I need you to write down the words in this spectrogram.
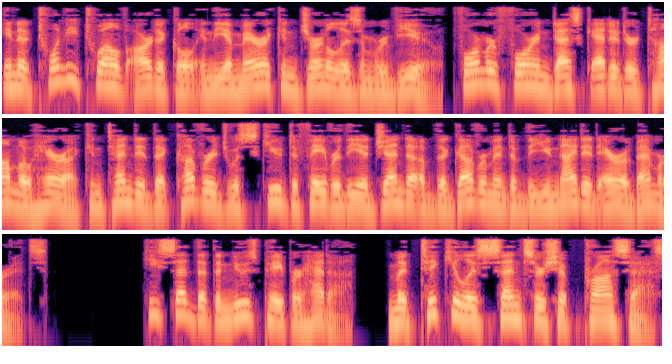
In a 2012 article in the American Journalism Review, former Foreign Desk editor Tom O'Hara contended that coverage was skewed to favor the agenda of the government of the United Arab Emirates. He said that the newspaper had a «meticulous censorship process»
